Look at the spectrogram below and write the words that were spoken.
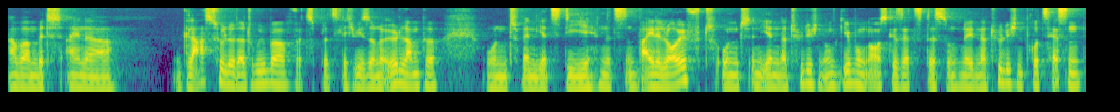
aber mit einer Glashülle darüber, wird es plötzlich wie so eine Öllampe. Und wenn jetzt die eine Weile läuft und in ihren natürlichen Umgebungen ausgesetzt ist und in den natürlichen Prozessen,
